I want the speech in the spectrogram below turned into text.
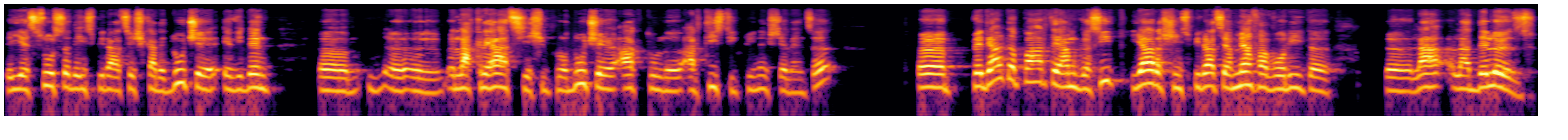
e sursă de inspirație și care duce, evident, la creație și produce actul artistic prin excelență. Pe de altă parte, am găsit, iarăși, inspirația mea favorită la, la Deleuze,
